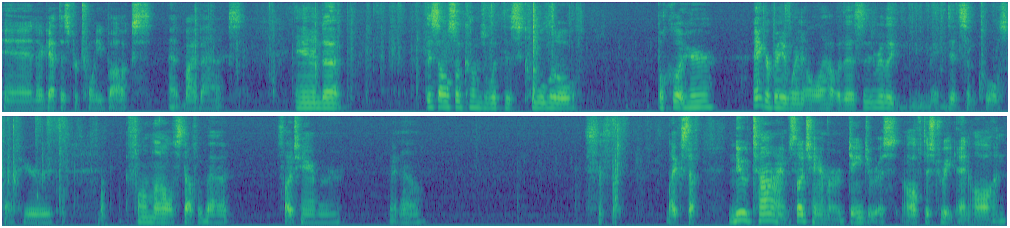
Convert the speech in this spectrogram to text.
and I got this for twenty bucks at buybacks, and uh, this also comes with this cool little booklet here. Anchor Bay went all out with this. It really did some cool stuff here. Fun little stuff about Sledgehammer right now. like stuff. New time, Sledgehammer, dangerous, off the street and on.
